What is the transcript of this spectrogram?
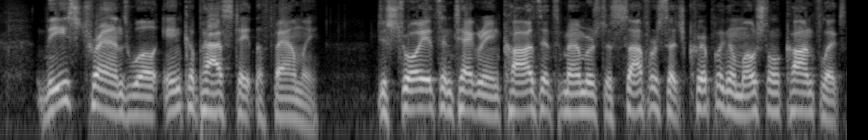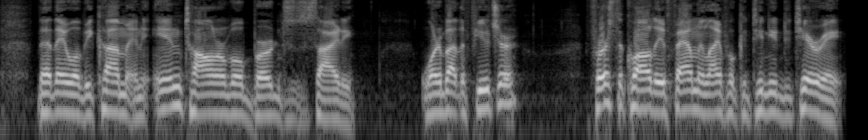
these trends will incapacitate the family, destroy its integrity, and cause its members to suffer such crippling emotional conflicts that they will become an intolerable burden to society. What about the future? First, the quality of family life will continue to deteriorate,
